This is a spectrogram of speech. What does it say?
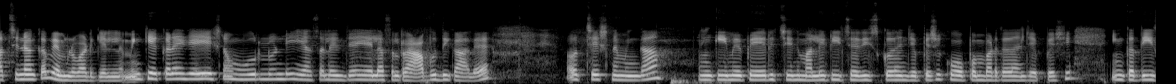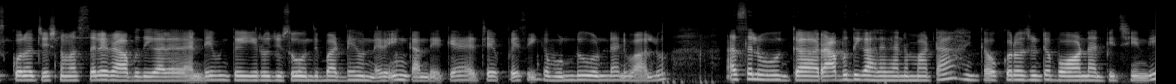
వచ్చినాక వెమ్లవాడికి వెళ్ళినాం. ఇంకెక్కడ ఎంజాయ్ చేసినాం? ఊర్లుండి అసలు ఎంజాయ్ చేయాలి. అసలు రాబుద్ది కాలే. వచ్చేసినాం ఇంకా. ఇంక ఈమె పేరు ఇచ్చింది మళ్ళీ టీచర్ తీసుకోదని చెప్పేసి కోపం పడుతుంది అని చెప్పేసి ఇంకా తీసుకొని వచ్చేసినాం. అస్సలే రాబుద్ది కాలేదండి ఇంకా ఈరోజు సోంది బర్త్డే ఉన్నది. ఇంకా అందుకే చెప్పేసి ఇంకా ఉండు ఉండని వాళ్ళు అసలు ఇంకా రాబుద్ది కాలేదన్నమాట. ఇంకా ఒక్కరోజు ఉంటే బాగుండు అనిపించింది.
